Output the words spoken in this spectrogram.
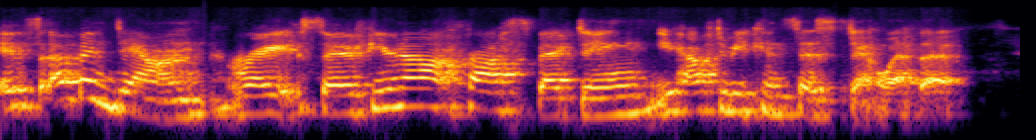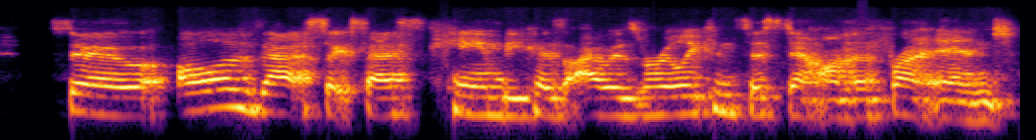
it's up and down, right? So if you're not prospecting, you have to be consistent with it. So all of that success came because I was really consistent on the front end,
